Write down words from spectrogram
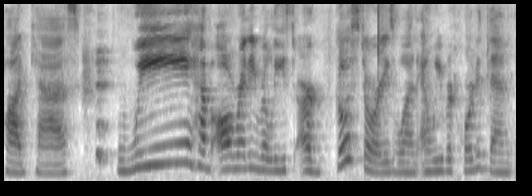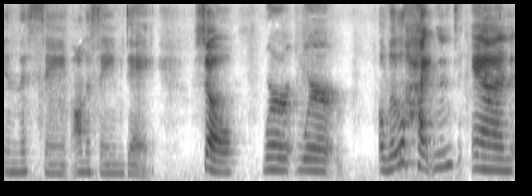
podcast, we have already released our ghost stories one, and we recorded them in the same on the same day. So we're we're a little heightened, and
